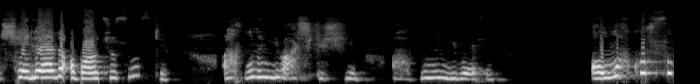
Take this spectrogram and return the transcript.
şeylerde abartıyorsunuz ki. Ah bunun gibi aşk yaşayayım. Ah bunun gibi olsun. Allah korusun.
